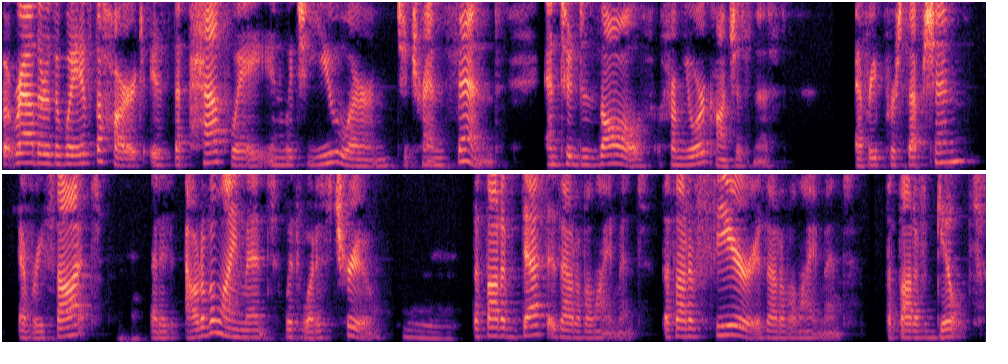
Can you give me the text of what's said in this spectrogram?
but rather the way of the heart is the pathway in which you learn to transcend and to dissolve from your consciousness every perception, every thought that is out of alignment with what is true. The thought of death is out of alignment. The thought of fear is out of alignment. The thought of guilt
